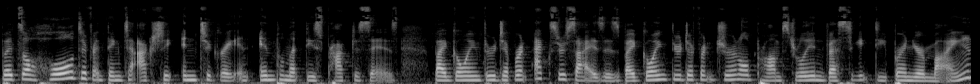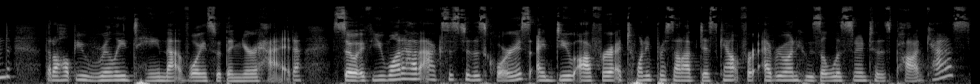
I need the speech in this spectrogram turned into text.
but it's a whole different thing to actually integrate and implement these practices by going through different exercises, by going through different journal prompts to really investigate deeper in your mind. That'll help you really tame that voice within your head. So if you want to have access to this course, I do offer a 20% off discount for everyone who's a listener to this podcast.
